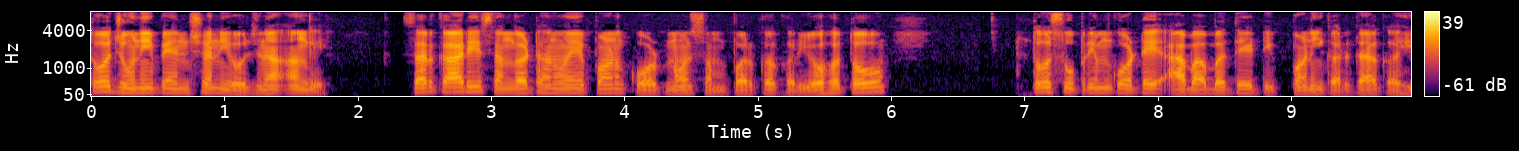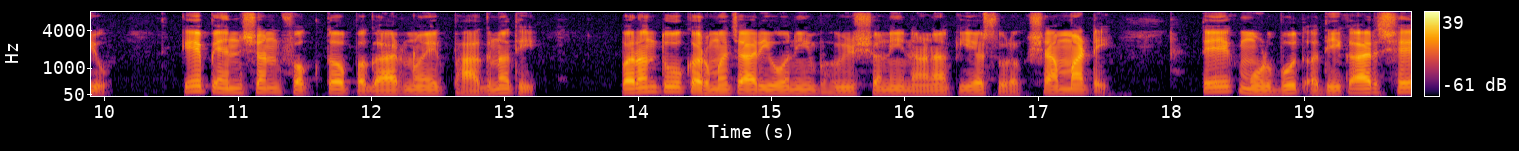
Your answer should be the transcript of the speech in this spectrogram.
તો જૂની પેન્શન યોજના અંગે. સરકારી સંગઠનોએ પણ કોર્ટનો સંપર્ક કર્યો હતો. તો સુપ્રીમ કોર્ટે આ બાબતે ટિપ્પણી કરતાં કહ્યું કે, પેન્શન ફક્ત પગારનો એક ભાગ નથી પરંતુ કર્મચારીઓની ભવિષ્યની નાણાકીય સુરક્ષા માટે તે એક મૂળભૂત અધિકાર છે.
